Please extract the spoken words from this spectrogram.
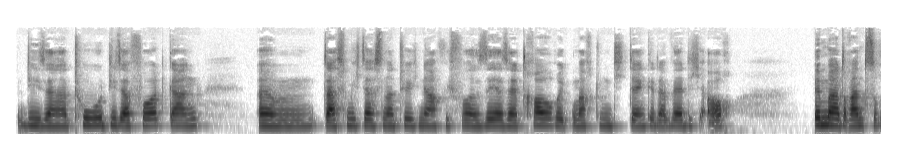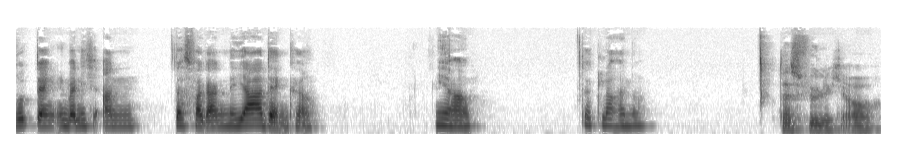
dieser Tod, dieser Fortgang, ähm, dass mich das natürlich nach wie vor sehr, sehr traurig macht und ich denke, da werde ich auch immer dran zurückdenken, wenn ich an das vergangene Jahr denke. Ja, der Kleine. Das fühle ich auch.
